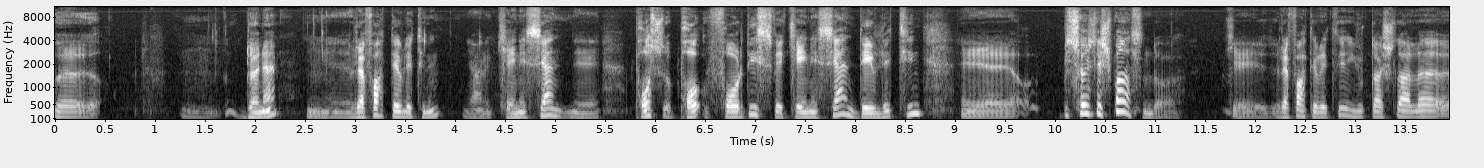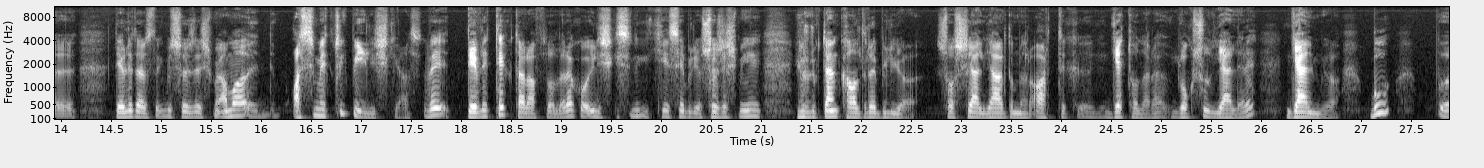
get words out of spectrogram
e, dönem e, refah devletinin yani Keynesyen e, post po, Fordist ve Keynesyen devletin e, bir sözleşme aslında o. Refah devleti yurttaşlarla e, devlet arasındaki bir sözleşme ama asimetrik bir ilişki aslında ve devlet tek taraflı olarak o ilişkisini kesebiliyor. Sözleşmeyi yürürlükten kaldırabiliyor. Sosyal yardımlar artık e, getolara, yoksul yerlere gelmiyor. Bu e,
